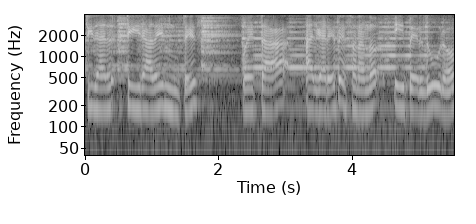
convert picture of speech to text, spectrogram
Tiradentes, pues está al garete sonando hiper duro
